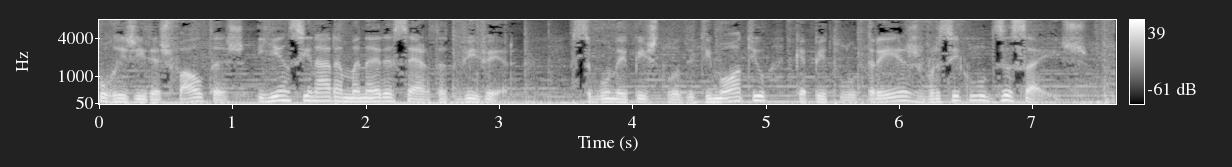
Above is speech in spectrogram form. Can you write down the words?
corrigir as faltas e ensinar a maneira certa de viver. Segunda Epístola de Timóteo, capítulo 3, versículo 16.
